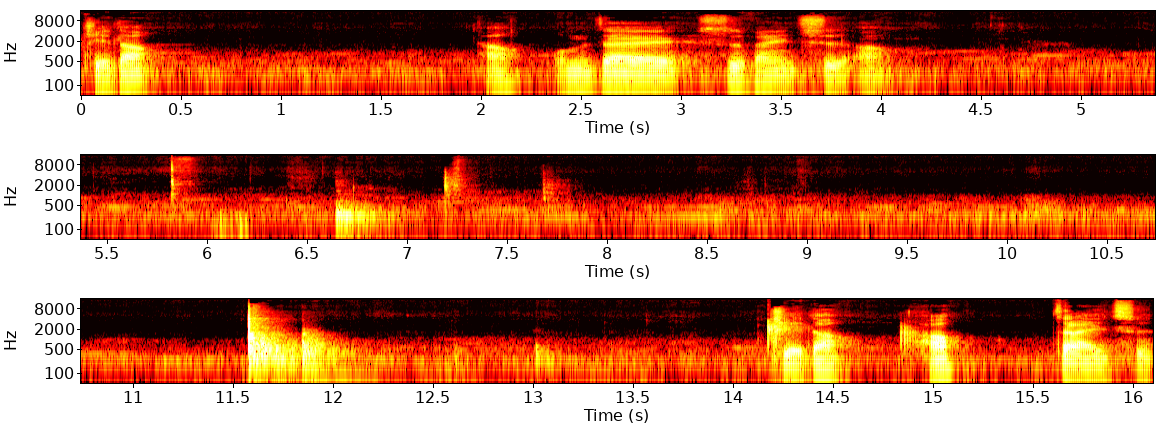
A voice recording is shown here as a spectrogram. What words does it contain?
解到。好，我们再示范一次啊。解到，好，再来一次。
